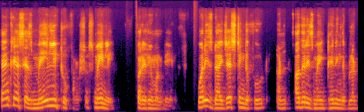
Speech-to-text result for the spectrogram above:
Pancreas has mainly two functions, mainly for a human being. One is digesting the food, and other is maintaining the blood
